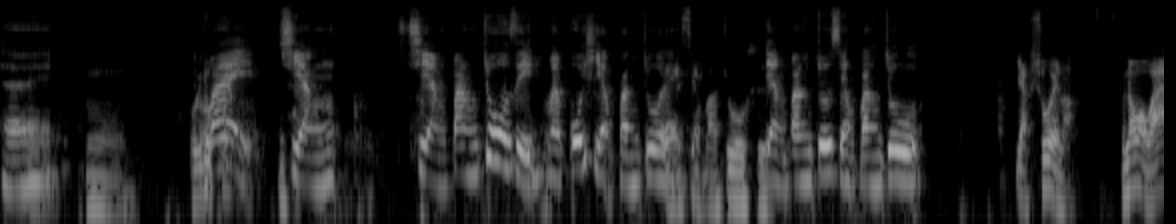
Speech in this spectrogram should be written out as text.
ใช่อืมไม่เฉียงเฉียงปังสิมาปู้เฉียงปัเลยเสียงปังคือ เฉียงปังอเสียงปังอยากช่วยเหรอมึงต้องบอกว่า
